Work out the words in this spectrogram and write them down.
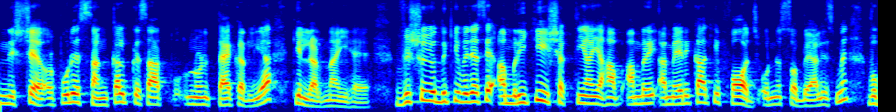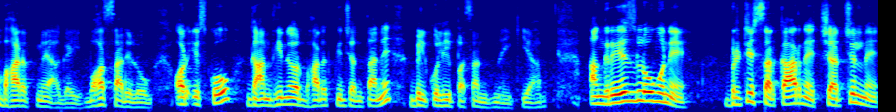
निश्चय और पूरे संकल्प के साथ उन्होंने तय कर लिया कि लड़ना ही है। विश्व युद्ध की वजह से अमरीकी शक्तियाँ यहाँ अमेरिका की फौज 1942 में, वो भारत में आ गई, बहुत सारे लोग। और इसको गांधी ने और भारत की जनता ने बिल्कुल ही पसंद नहीं किया। अंग्रेज़ लोगों ने ब्रिटिश सरकार ने, चर्चिल ने,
